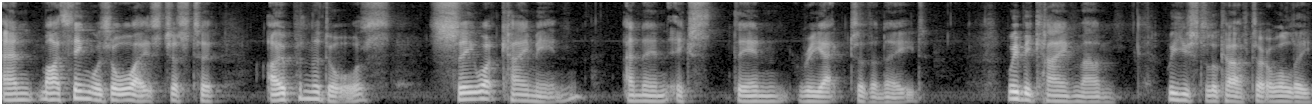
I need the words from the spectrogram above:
And my thing was always just to open the doors, see what came in, and then ex- then react to the need. We became um, we used to look after all the.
